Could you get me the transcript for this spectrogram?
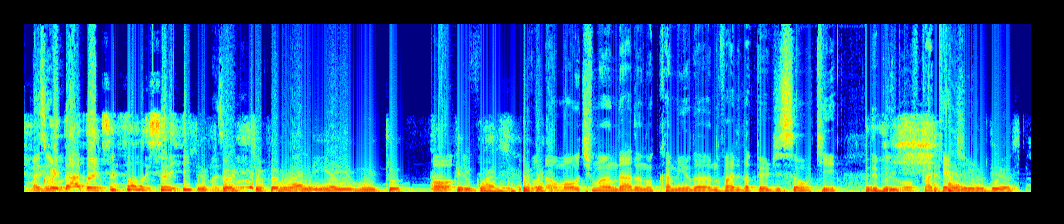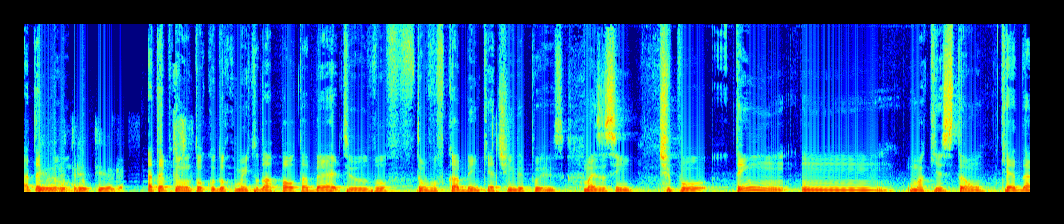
Mas eu, Cuidado onde você falou isso aí. Você, Mas foi, eu- você foi numa linha aí muito ó, perigosa. vou dar uma última andada no caminho da, no Vale da Perdição aqui. Depois eu vou ficar Ai, quietinho. meu Deus. Até porque eu- treteiro. Até porque eu não tô com o documento da pauta aberto, eu vou, então eu vou ficar bem quietinho depois. Mas assim, tipo, tem um, um- uma questão que é da,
